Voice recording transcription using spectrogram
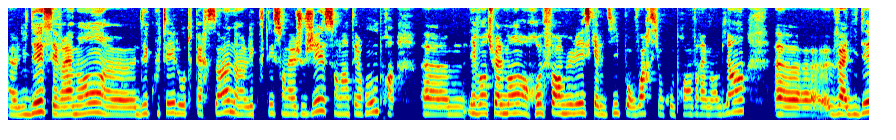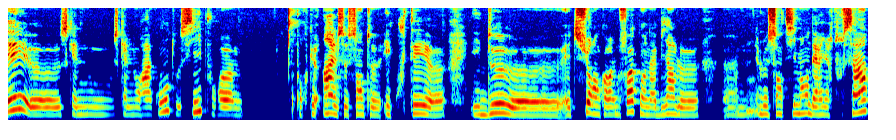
L'idée, c'est vraiment d'écouter l'autre personne, l'écouter sans la juger, sans l'interrompre euh, éventuellement reformuler ce qu'elle dit pour voir si on comprend vraiment bien, euh, valider euh, ce qu'elle nous qu'elle nous raconte aussi pour euh, pour que un elle se sente écoutée et deux être sûr encore une fois qu'on a bien le le sentiment derrière tout ça.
